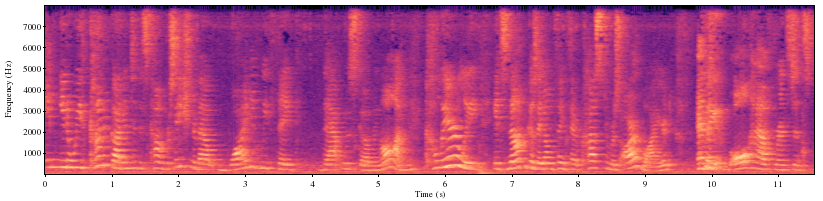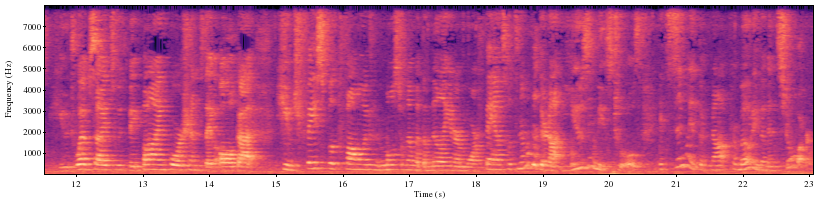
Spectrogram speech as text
and you know, we kind of got into this conversation about why did we think that was going on. Mm-hmm. Clearly, it's not because they don't think their customers are wired. And they all have, for instance, huge websites with big buying portions. They've all got huge Facebook following, most of them with a million or more fans. So it's not that they're not using these tools, it's simply that they're not promoting them in store.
